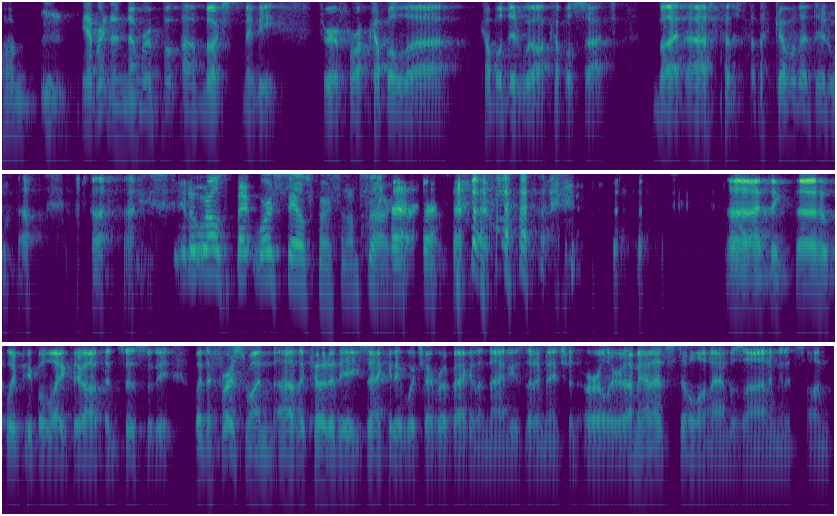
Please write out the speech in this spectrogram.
Um, yeah, I've written a number of bo- uh, books, maybe three or four. A couple, uh, couple did well, a couple sucked, but uh, a couple that did well. You're the world's worst salesperson. I'm sorry. Uh, I think uh, hopefully people like the authenticity. But the first one, uh, the Code of the Executive, which I wrote back in the '90s that I mentioned earlier. I mean, that's still on Amazon. I mean, it's on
